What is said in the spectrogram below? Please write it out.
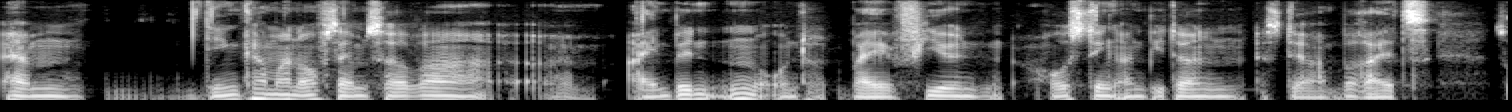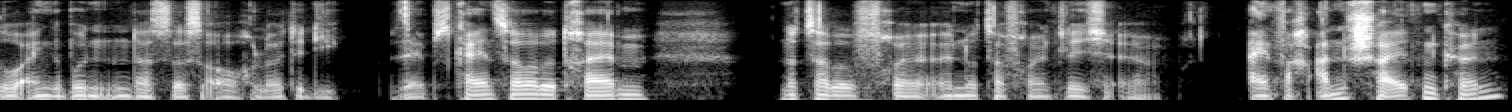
Ähm, den kann man auf seinem Server äh, einbinden und bei vielen Hosting-Anbietern ist der bereits so eingebunden, dass es auch Leute, die selbst keinen Server betreiben, äh, nutzerfreundlich äh, einfach anschalten können.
